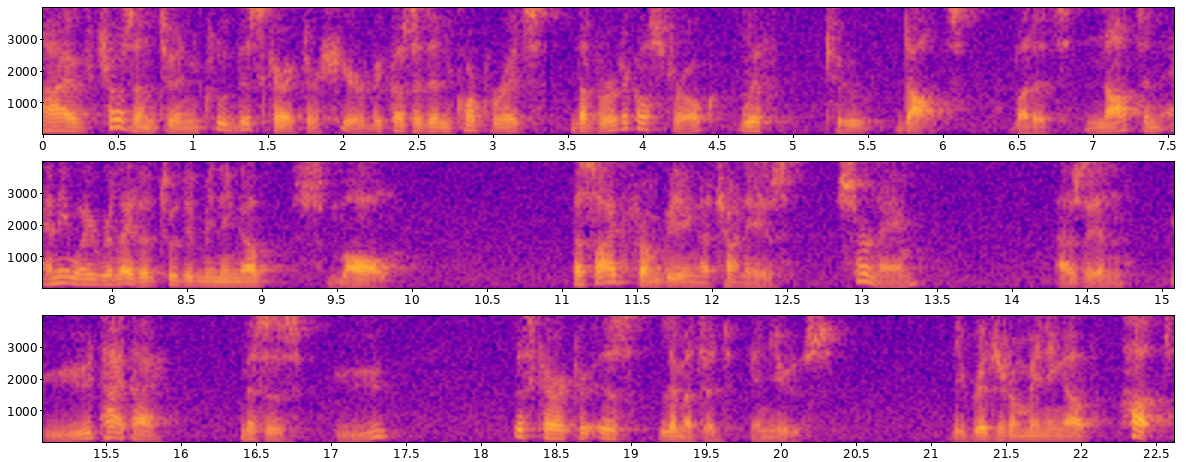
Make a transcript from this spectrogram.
I've chosen to include this character here because it incorporates the vertical stroke with two dots, but it's not in any way related to the meaning of small. Aside from being a Chinese surname, as in Yu Tai Tai, Mrs. Yu, this character is limited in use. The original meaning of hut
